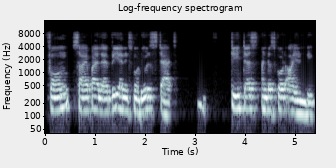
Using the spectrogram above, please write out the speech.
from SciPy library and its module stat t-test underscore ind.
